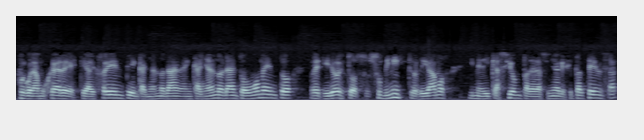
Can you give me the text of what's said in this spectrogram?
Fue con la mujer este, al frente, encañándola, encañándola en todo momento, retiró estos suministros, digamos, y medicación para la señora que es hipertensa,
